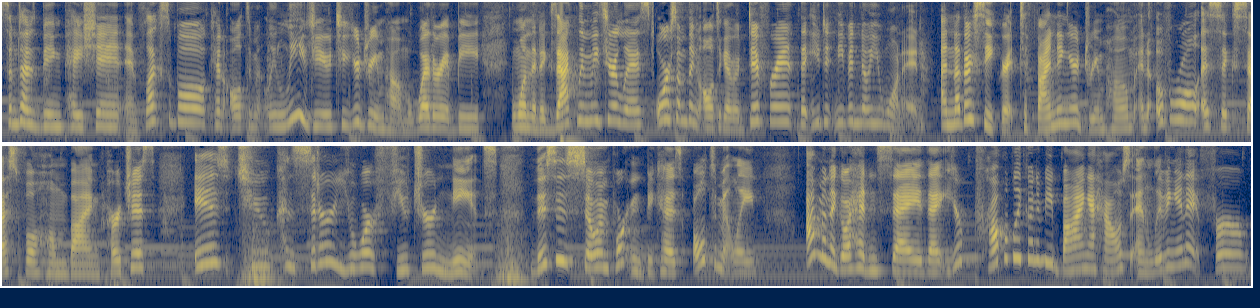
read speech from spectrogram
Sometimes being patient and flexible can ultimately lead you to your dream home, whether it be one that exactly meets your list or something altogether different that you didn't even know you wanted. Another secret to finding your dream home and overall a successful home buying purchase is to consider your future needs. This is so important because ultimately, I'm gonna go ahead and say that you're probably gonna be buying a house and living in it for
